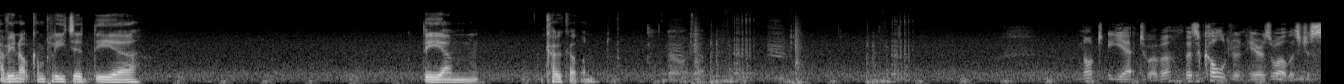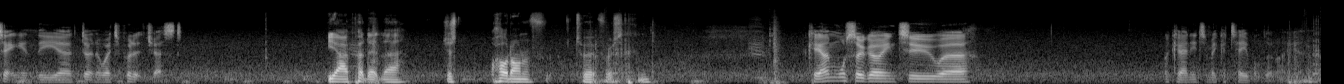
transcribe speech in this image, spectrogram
Have you not completed the uh, the um coke oven? No, yeah. Not yet, Weber. There's a cauldron here as well that's just sitting in the uh, don't know where to put it chest. Yeah, I put it there. Just hold on f- to it for a second. Okay, I'm also going to. Uh... Okay, I need to make a table, don't I? Yeah.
